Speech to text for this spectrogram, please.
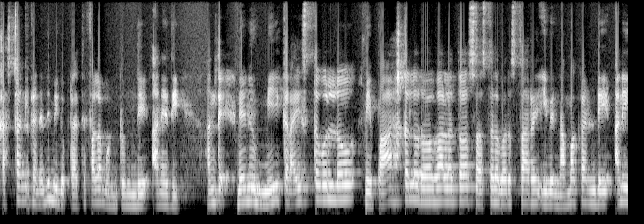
కష్టానికి అనేది మీకు ప్రతిఫలం ఉంటుంది అనేది. అంతే. నేను మీ క్రైస్తవుల్లో మీ పాస్టర్లు రోగాలతో స్వస్థత పరుస్తారు ఇవి నమ్మకండి అని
